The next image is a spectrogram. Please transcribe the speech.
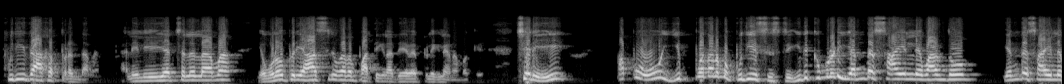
புதிதாக பிறந்தவன் அலையிலேயே சொல்லலாமா? எவ்வளவு பெரிய ஆசீர்வாதம் பாத்தீங்களா தேவ பிள்ளைகளை நமக்கு. சரி அப்போ இப்போதான் நம்ம புதிய சிருஷ்டி. இதுக்கு முன்னாடி எந்த சாயல்ல வாழ்ந்தோம்? எந்த சாயல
